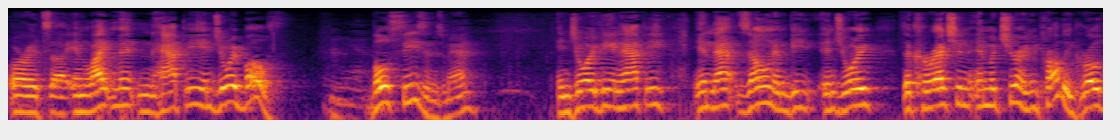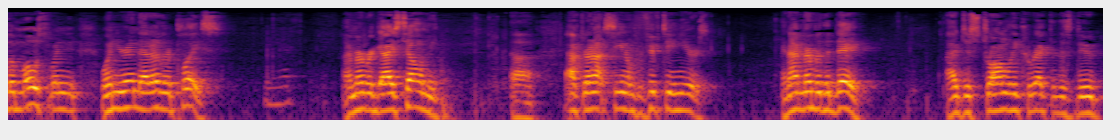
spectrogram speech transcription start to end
or it's uh, enlightenment and happy. Enjoy both. Yeah. Both seasons, man. Enjoy being happy in that zone and be enjoy the correction and maturing. You probably grow the most when when you're in that other place. I remember guys telling me uh, after not seeing them for 15 years, and I remember the day I just strongly corrected this dude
